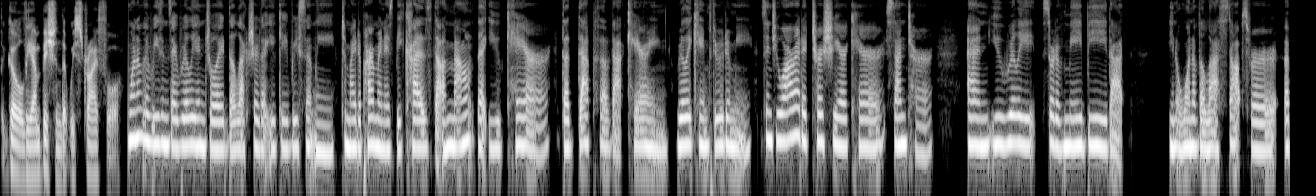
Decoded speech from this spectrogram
the goal, the ambition that we strive for. One of the reasons I really enjoyed the lecture that you gave recently to my department is because the amount that you care, the depth of that caring really came through to me. Since you are at a tertiary care center and you really sort of may be that you know, one of the last stops for a,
